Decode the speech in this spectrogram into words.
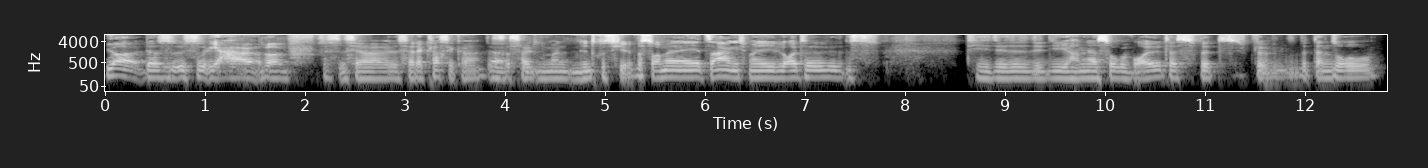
ja, das ist ja, aber das ist ja, das ist ja der Klassiker, dass Ja, das halt niemanden interessiert. Was soll man denn jetzt sagen? Ich meine, die Leute, das, die, die, die, die haben das so gewollt, das wird, wird dann so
